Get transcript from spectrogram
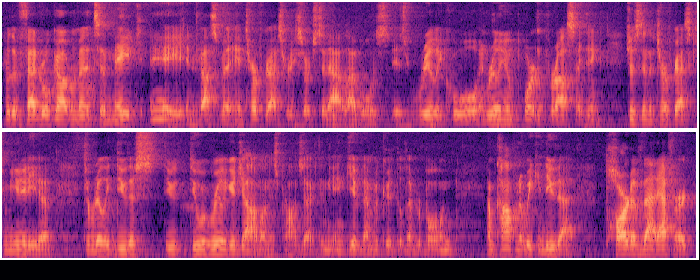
for the federal government to make a investment in turfgrass research to that level is, is really cool and really important for us, I think, just in the turfgrass community to to really do this, do do a really good job on this project and, and give them a good deliverable. And I'm confident we can do that. Part of that effort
